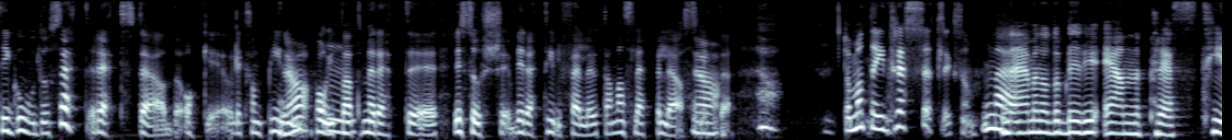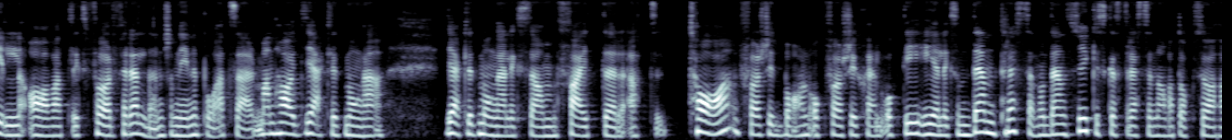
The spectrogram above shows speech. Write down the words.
tillgodosett rätt stöd och eh, och liksom pinpointat Mm. med rätt eh, resurs vid rätt tillfälle utan man släpper lös Ja. lite. De har inte intresset liksom. Nej. Nej, men och då blir det ju en press till av att liksom, för föräldern som ni är inne på. Att så här, man har ett jäkligt många, jäkligt många liksom, fighter att ta för sitt barn och för sig själv. Och det är liksom den pressen och den psykiska stressen av att också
